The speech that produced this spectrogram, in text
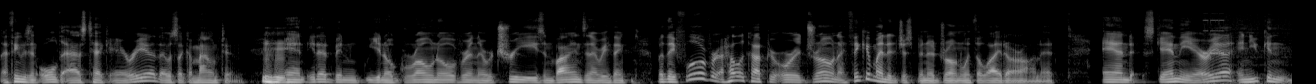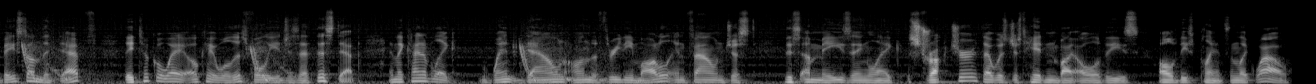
I think it was an old Aztec area that was like a mountain, mm-hmm. and it had been you know grown over, and there were trees and vines and everything. But they flew over a helicopter or a drone. I think it might have just been a drone with a lidar on it, and scanned the area. And you can, based on the depth, they took away. Okay, well this foliage is at this depth, and they kind of like went down on the 3D model and found just this amazing like structure that was just hidden by all of these all of these plants. And like wow,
